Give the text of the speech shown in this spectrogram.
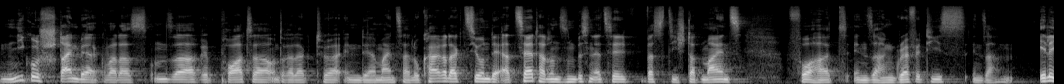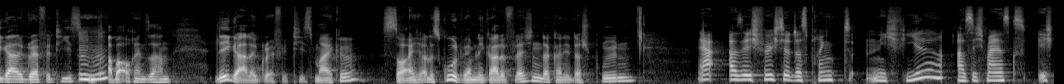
Nico Steinberg war das, unser Reporter und Redakteur in der Mainzer Lokalredaktion der RZ, hat uns ein bisschen erzählt, was die Stadt Mainz vorhat in Sachen Graffitis, in Sachen illegale Graffitis, mhm. und aber auch in Sachen legale Graffitis. Maike, ist doch eigentlich alles gut. Wir haben legale Flächen, da kann jeder sprühen. Ja, also ich fürchte, das bringt nicht viel. Also ich meine, ich,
